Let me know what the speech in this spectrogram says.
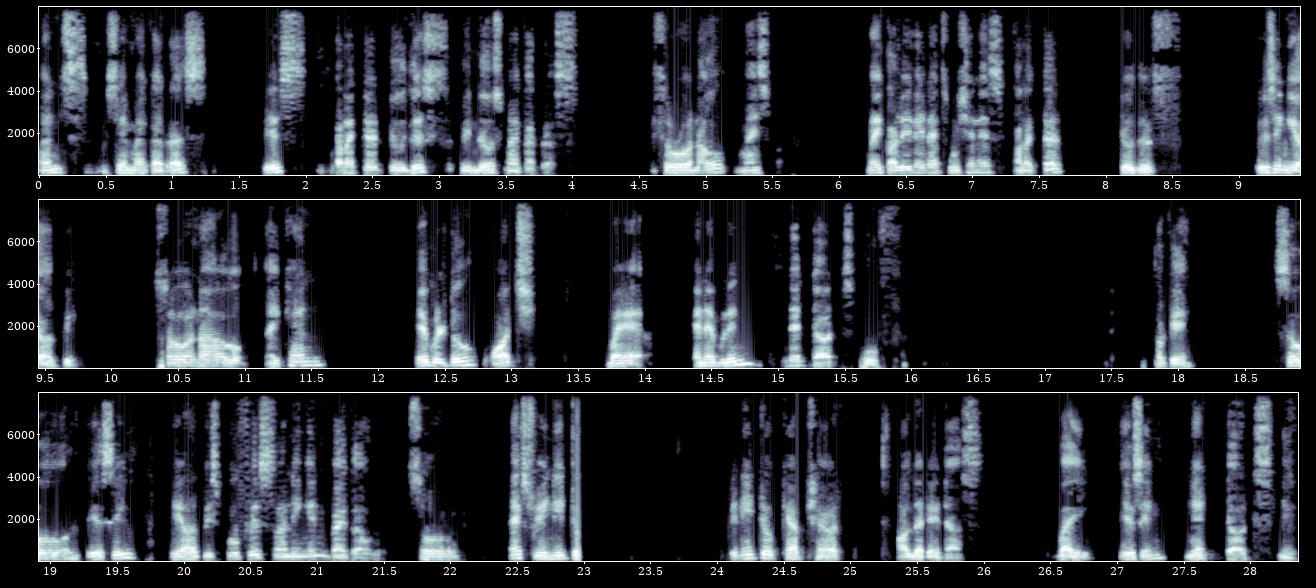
and same MAC address is connected to this Windows MAC address. So now my my Kali Linux machine is connected to this using ARP. So now I can able to watch by enabling net.spoof. Okay, so you see ERP spoof is running in background. So next we need to we need to capture all the data by using net.sniff.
